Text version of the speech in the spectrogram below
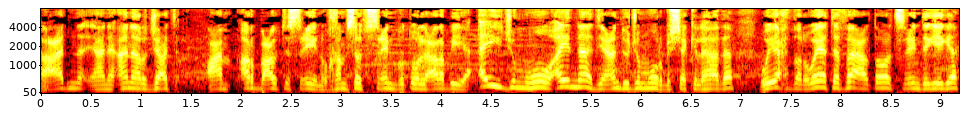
قعدنا يعني أنا رجعت عام 94 و95 بطولة العربية. أي جمهور أي نادي عنده جمهور بالشكل هذا ويحضر ويتفاعل طوال 90 دقيقة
